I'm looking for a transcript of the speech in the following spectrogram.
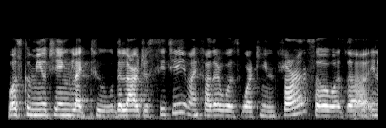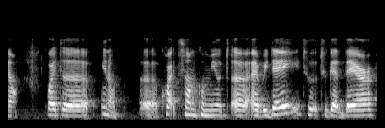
was commuting like to the largest city. My father was working in Florence, so it was uh, you know quite a you know quite some commute uh, every day to to get there.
